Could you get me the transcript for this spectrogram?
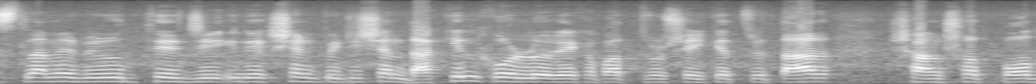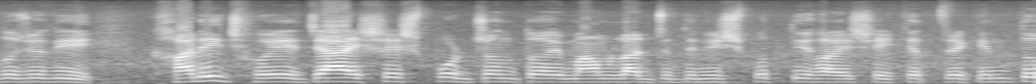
ইসলামের বিরুদ্ধে যে ইলেকশন পিটিশন দাখিল করল রেখাপাত্র, সেই ক্ষেত্রে তার সাংসদ পদও যদি খারিজ হয়ে যায়, শেষ পর্যন্ত এই মামলার যদি নিষ্পত্তি হয়, সেই ক্ষেত্রে কিন্তু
